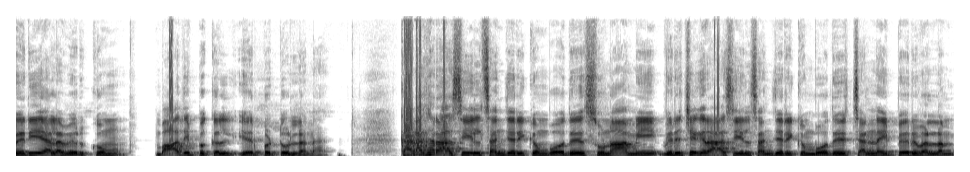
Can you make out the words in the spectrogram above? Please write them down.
பெரிய அளவிற்கும் பாதிப்புகள் ஏற்பட்டுள்ளன. கடகராசியில் சஞ்சரிக்கும் போது சுனாமி விருச்சிக ராசியில் சஞ்சரிக்கும் போது சென்னை பெருவெள்ளம்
